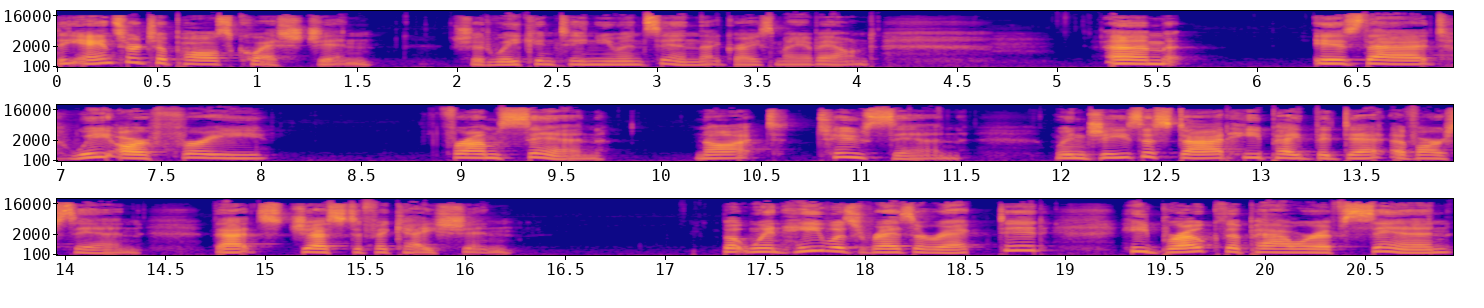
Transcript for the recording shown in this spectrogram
The answer to Paul's question, should we continue in sin that grace may abound, um, is that we are free from sin, not to sin. When Jesus died, he paid the debt of our sin. That's justification. But when he was resurrected, he broke the power of sin,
